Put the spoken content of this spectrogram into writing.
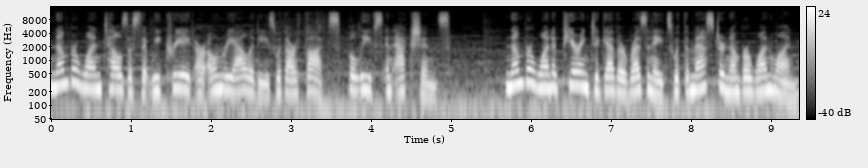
Number 1 tells us that we create our own realities with our thoughts, beliefs and actions. Number 1 appearing together resonates with the master number 11.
